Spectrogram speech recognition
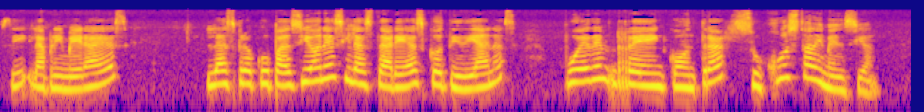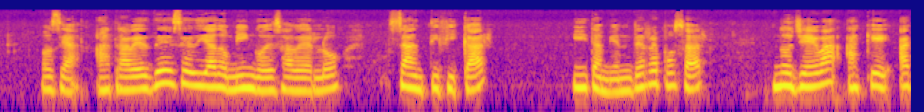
¿sí? La primera es, las preocupaciones y las tareas cotidianas pueden reencontrar su justa dimensión. O sea, a través de ese día domingo de saberlo santificar y también de reposar, nos lleva a que, a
